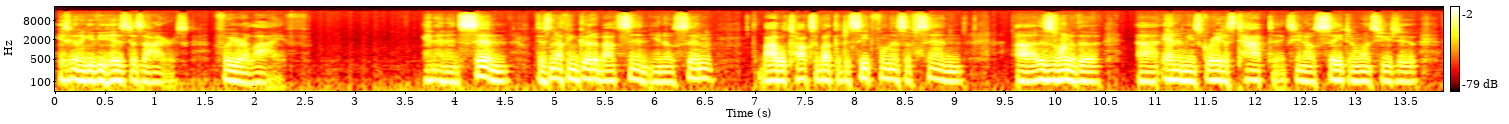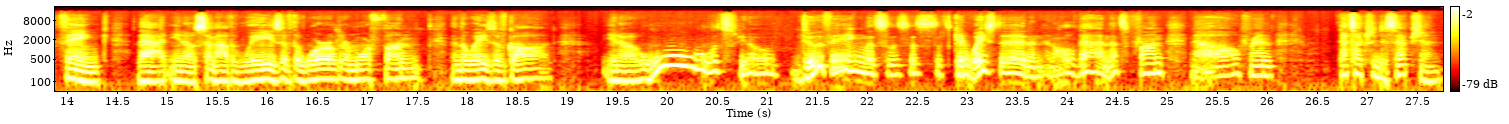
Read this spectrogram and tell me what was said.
He's going to give you His desires for your life. And, and in sin, there's nothing good about sin. You know, sin, Bible talks about the deceitfulness of sin. Uh, this is one of the uh, enemy's greatest tactics. You know, Satan wants you to think that, you know, somehow the ways of the world are more fun than the ways of God. You know, ooh, let's, you know, do the thing. Let's, let's, let's, let's get wasted and, and all of that. And that's fun. No, friend, that's actually deception.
